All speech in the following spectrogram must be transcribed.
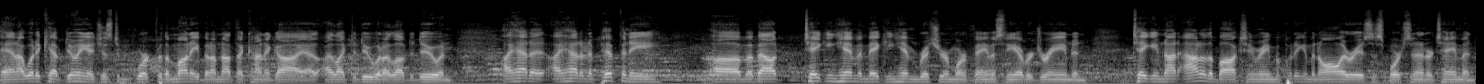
and I would have kept doing it just to work for the money. But I'm not that kind of guy. I, I like to do what I love to do, and I had a I had an epiphany um, about taking him and making him richer and more famous than he ever dreamed, and taking him not out of the boxing ring, but putting him in all areas of sports and entertainment.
